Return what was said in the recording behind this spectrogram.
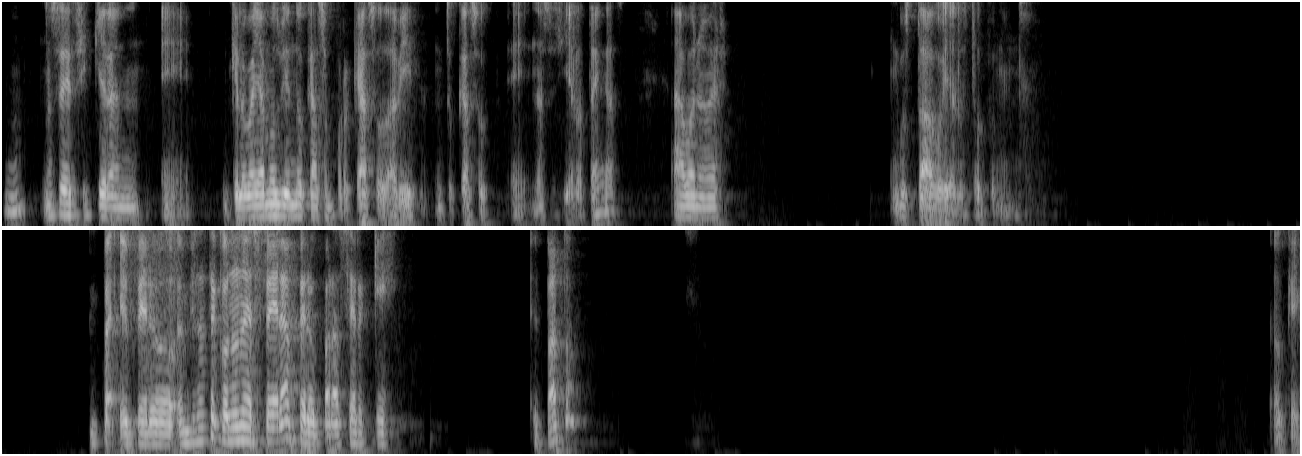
No, sé si quieran eh, que lo vayamos viendo caso por caso, David. En tu caso, eh, no sé si ya lo tengas. Ah, bueno, a ver. Gustavo ya lo está poniendo. Eh, pero empezaste con una esfera, pero ¿para hacer qué? ¿El pato? Ok.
